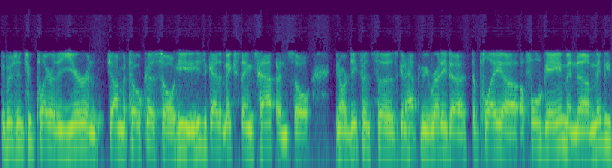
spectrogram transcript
Division two Player of the Year, and John Matocha. So he he's a guy that makes things happen. So you know our defense uh, is going to have to be ready to to play a, a full game and uh, maybe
